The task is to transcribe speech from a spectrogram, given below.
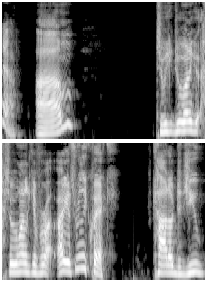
yeah. yeah um do we do we want to do we want to give I guess really quick Cado, did you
